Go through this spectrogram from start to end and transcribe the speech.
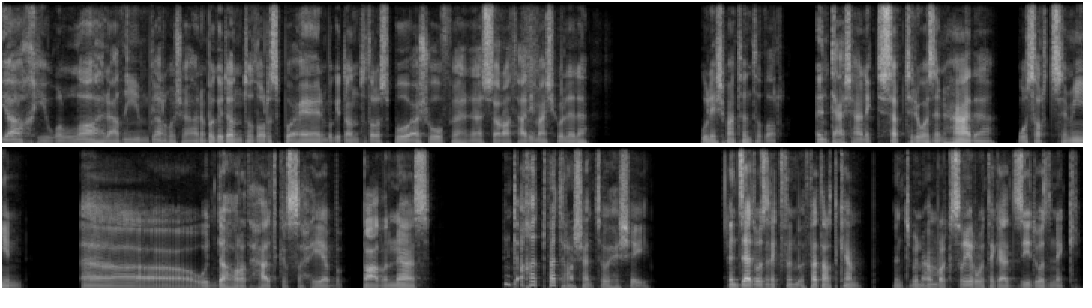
يا أخي والله العظيم قروشة أنا بقعد أنتظر أسبوعين بقعد أنتظر أسبوع أشوف السعرات هذه ماشي ولا لا. وليش ما تنتظر؟ أنت عشان اكتسبت الوزن هذا وصرت سمين آه وتدهورت حالتك الصحية ببعض الناس أنت أخذت فترة عشان تسوي هالشيء. أنت زاد وزنك في فترة كم؟ أنت من عمرك صغير وأنت قاعد تزيد وزنك؟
